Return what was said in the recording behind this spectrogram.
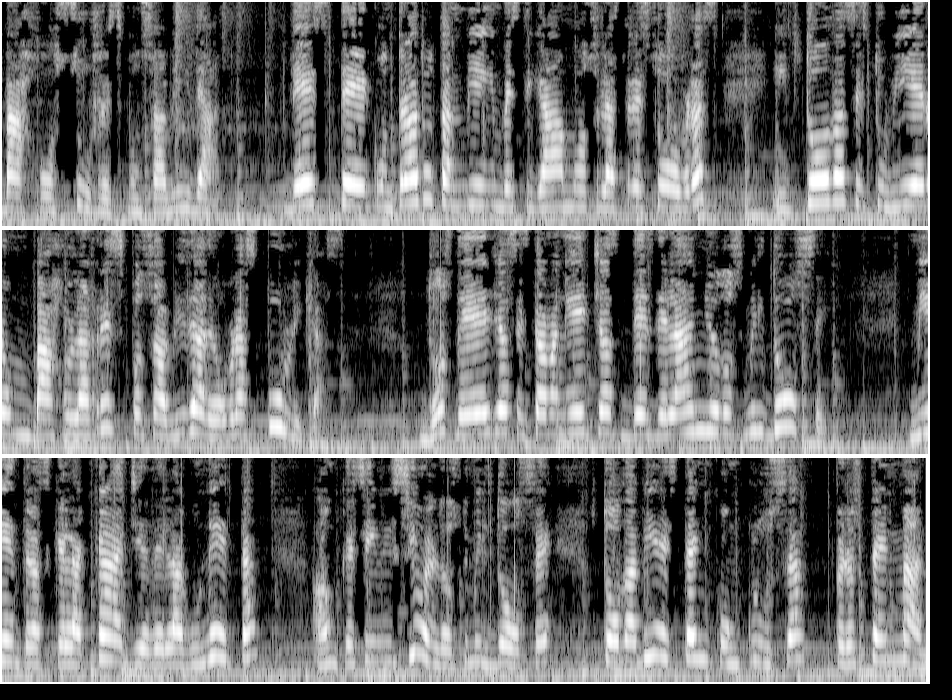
bajo su responsabilidad. De este contrato también investigamos las tres obras y todas estuvieron bajo la responsabilidad de obras públicas. Dos de ellas estaban hechas desde el año 2012, mientras que la calle de Laguneta, aunque se inició en 2012, todavía está inconclusa, pero está en manos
